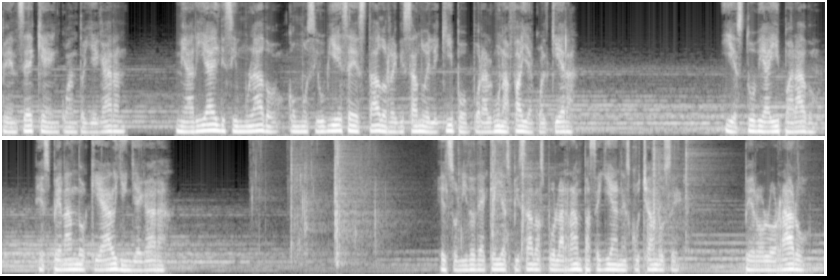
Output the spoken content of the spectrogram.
pensé que en cuanto llegaran, me haría el disimulado como si hubiese estado revisando el equipo por alguna falla cualquiera. Y estuve ahí parado, esperando que alguien llegara. El sonido de aquellas pisadas por la rampa seguían escuchándose, pero lo raro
